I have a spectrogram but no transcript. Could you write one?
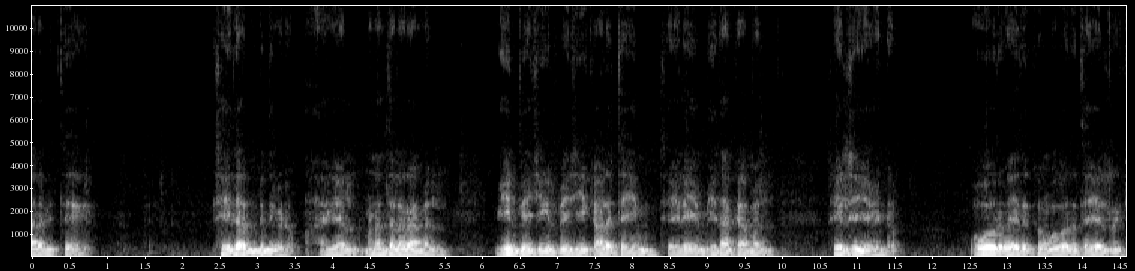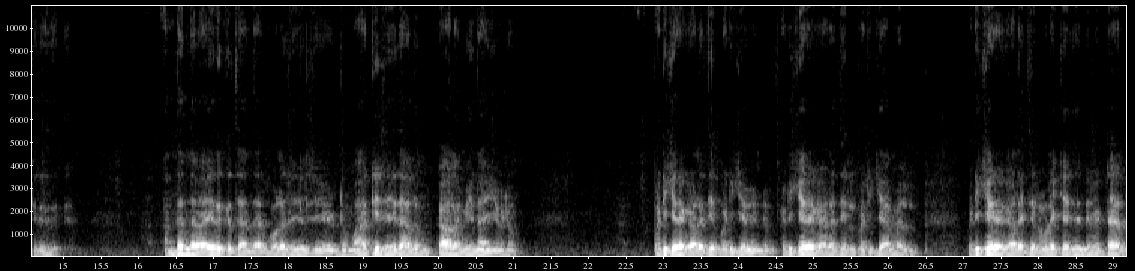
ஆரம்பித்து செய்தால் முடிந்துவிடும். ஆகையால் மனம் தளராமல் வீண் பேச்சுகள் பேசி காலத்தையும் செயலையும் வீணாக்காமல் செயல் செய்ய வேண்டும். ஒவ்வொரு வயதுக்கும் ஒவ்வொரு செயல் இருக்கிறது. அந்தந்த வயதுக்கு தகுந்தாற் போல செயல் செய்ய வேண்டும். மாற்றி செய்தாலும் காலம் வீணாகிவிடும். படிக்கிற காலத்தில் படிக்க வேண்டும். படிக்கிற காலத்தில் படிக்காமல் படிக்கிற காலத்தில் உழைக்க சென்று விட்டால்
